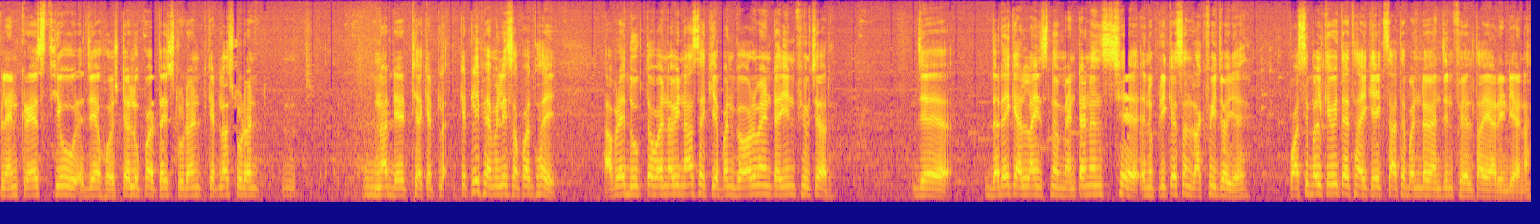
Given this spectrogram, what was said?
પ્લેન ક્રેશ થયું, જે હોસ્ટેલ ઉપર તે સ્ટુડન્ટ, કેટલા સ્ટુડન્ટના ડેથ થયા, કેટલા, કેટલી ફેમિલી સફર થઈ. આપણે દુઃખ તો વર્ણવી ના શકીએ, પણ ગવર્મેન્ટ ઇન ફ્યુચર જે દરેક એરલાઇન્સનું મેન્ટેનન્સ છે, એનું પ્રિકોશન રાખવી જોઈએ. પોસિબલ કેવી રીતે થાય કે એક સાથે બંને એન્જિન ફેલ થાય એર ઇન્ડિયાના?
